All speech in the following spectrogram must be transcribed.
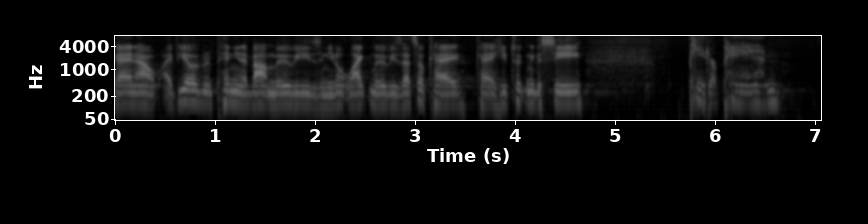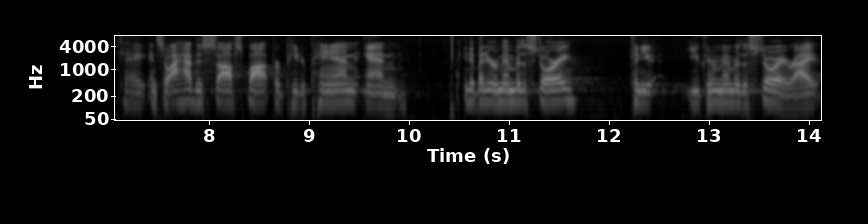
Okay, now if you have an opinion about movies and you don't like movies, that's okay. Okay, he took me to see Peter Pan. Okay, and so I have this soft spot for Peter Pan. And anybody remember the story? Can you you can remember the story, right?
